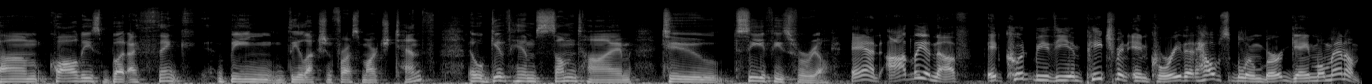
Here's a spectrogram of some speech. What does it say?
um, qualities, but I think being the election for us March 10th, it will give him some time to see if he's for real. And oddly enough, it could be the impeachment inquiry that helps Bloomberg gain momentum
